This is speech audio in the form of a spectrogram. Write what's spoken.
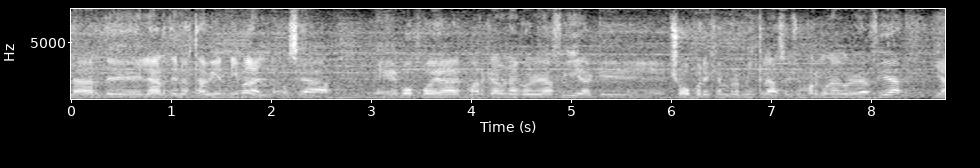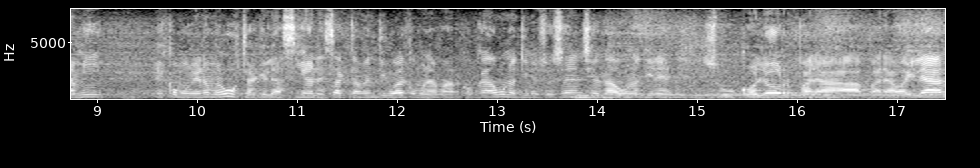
la arte, el arte no está bien ni mal. O sea, eh, vos podés marcar una coreografía que yo, por ejemplo, en mis clases, yo marco una coreografía y a mí es como que no me gusta que la hacían exactamente igual como la marco. Cada uno tiene su esencia, cada uno tiene su color para, para bailar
